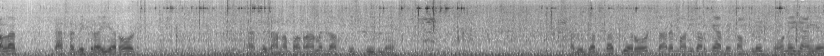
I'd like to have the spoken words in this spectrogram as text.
हालत कैसे दिख रही है रोड? ऐसे जाना पड़ रहा है हमें दस की स्पीड में। अभी जब तक ये रोड सारे बंद करके अभी कंप्लीट हो नहीं जाएँगे,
